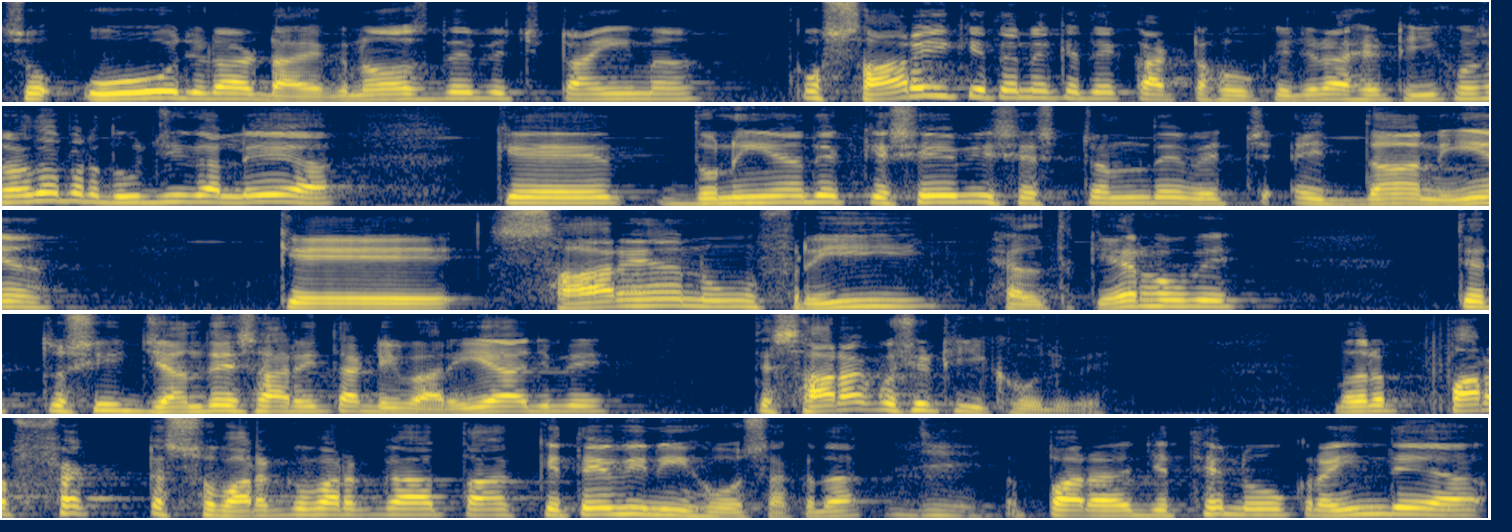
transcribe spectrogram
ਸੋ ਉਹ ਜਿਹੜਾ ਡਾਇਗਨੋਸ ਦੇ ਵਿੱਚ ਟਾਈਮ ਆ ਉਹ ਸਾਰੇ ਹੀ ਕਿਤੇ ਨਾ ਕਿਤੇ ਕੱਟ ਹੋ ਕੇ ਜਿਹੜਾ ਇਹ ਠੀਕ ਹੋ ਸਕਦਾ ਪਰ ਦੂਜੀ ਗੱਲ ਇਹ ਆ ਕਿ ਦੁਨੀਆ ਦੇ ਕਿਸੇ ਵੀ ਸਿਸਟਮ ਦੇ ਵਿੱਚ ਇਦਾਂ ਨਹੀਂ ਆ ਕਿ ਸਾਰਿਆਂ ਨੂੰ ਫ੍ਰੀ ਹੈਲਥ ਕੇਅਰ ਹੋਵੇ। ਤੇ ਤੁਸੀਂ ਜਾਂਦੇ ਸਾਰੀ ਤੁਹਾਡੀ ਵਾਰੀ ਆ ਜਾਵੇ ਤੇ ਸਾਰਾ ਕੁਝ ਠੀਕ ਹੋ ਜਾਵੇ। ਮਤਲਬ ਪਰਫੈਕਟ ਸਵਰਗ ਵਰਗਾ ਤਾਂ ਕਿਤੇ ਵੀ ਨਹੀਂ ਹੋ ਸਕਦਾ। ਪਰ ਜਿੱਥੇ ਲੋਕ ਰਹਿੰਦੇ ਆ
